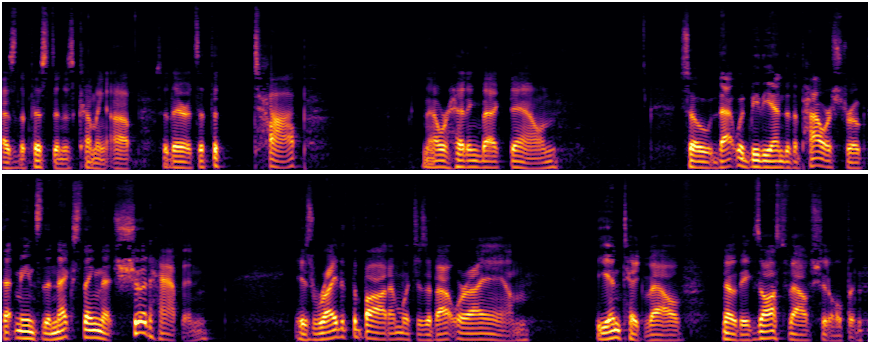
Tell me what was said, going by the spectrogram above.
as the piston is coming up. So there it's at the top. Now we're heading back down. So that would be the end of the power stroke. That means the next thing that should happen is right at the bottom, which is about where I am. The intake valve, no, the exhaust valve should open.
